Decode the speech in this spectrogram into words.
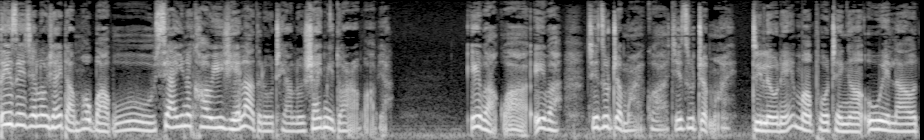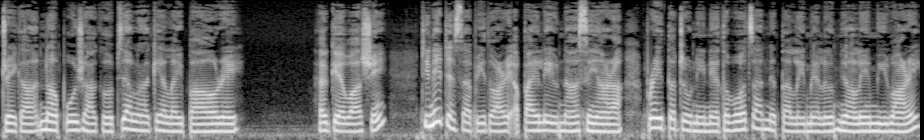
သေးစေချင်လို့ရိုက်တာမဟုတ်ပါဘူးဆရာကြီးနှခေါင်းကြီးရဲလာတယ်လို့ထင်အောင်လို့ရိုက်မိသွားတာပါဗျာအေးပါကွာအေးပါကျေးဇူးတင်ပါတယ်ကွာကျေးဇူးတင်ပါတယ်ဒီလိုနဲ့မဖိုးထင်ကဥဝေလာကိုတွေ့ကနောက်ပိုးရွာကိုပြန်လာခဲ့လိုက်ပါဦးရယ်ဟုတ်ကဲ့ပါရှင်ဒီနေ့တက်ဆက်ပေးသွားတဲ့အပိုင်းလေးကိုနားဆင်ရတာပရိသတ်တို့အနေနဲ့သဘောကျနှစ်သက်လိမ့်မယ်လို့မျှော်လင့်မိပါတယ်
